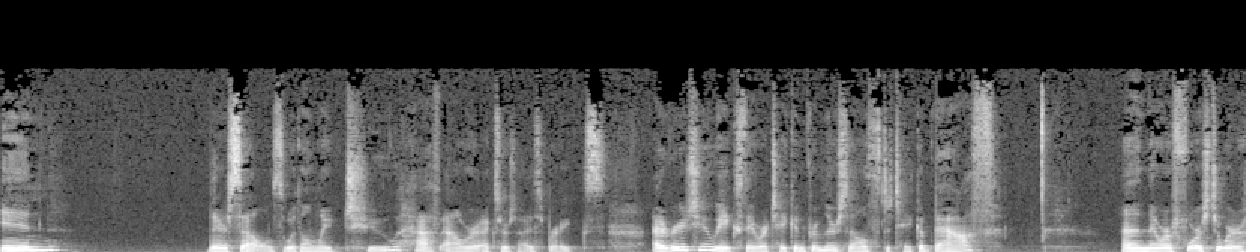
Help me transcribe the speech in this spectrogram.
in their cells with only two half hour exercise breaks. Every two weeks, they were taken from their cells to take a bath, and they were forced to wear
